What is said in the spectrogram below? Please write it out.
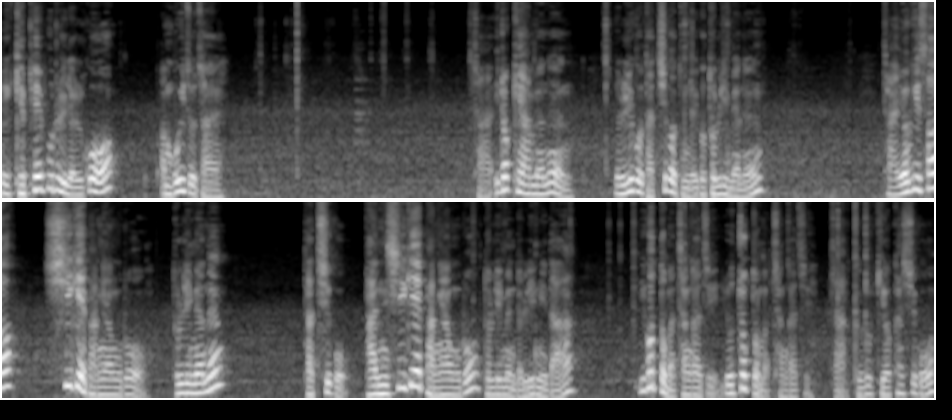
여기 개폐부를 열고 안 보이죠, 잘. 자, 이렇게 하면은 열리고 닫히거든요. 이거 돌리면은. 자, 여기서 시계 방향으로 돌리면은 닫히고 반시계 방향으로 돌리면 열립니다. 이것도 마찬가지. 이쪽도 마찬가지. 자, 그거 기억하시고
